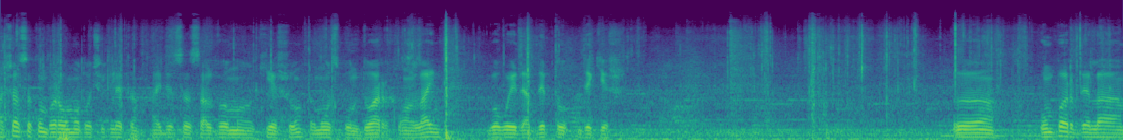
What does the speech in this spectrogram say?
Așa să cumpără o motocicletă. Haideți să salvăm uh, cash-ul, că mulți spun doar online. Gogo e de adeptul de cash. Uh, cumpăr de la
